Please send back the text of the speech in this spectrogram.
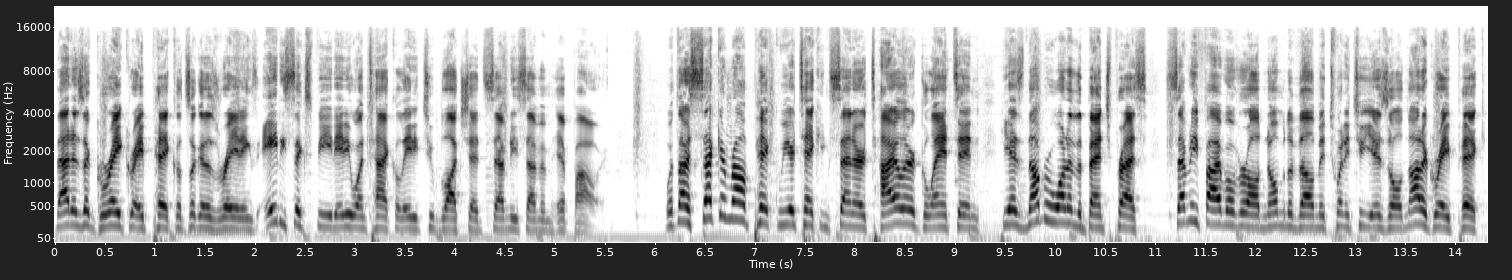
That is a great, great pick. Let's look at his ratings 86 speed, 81 tackle, 82 block shed, 77 hip power. With our second round pick, we are taking center Tyler Glanton. He has number one in the bench press, 75 overall, normal development, 22 years old. Not a great pick.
